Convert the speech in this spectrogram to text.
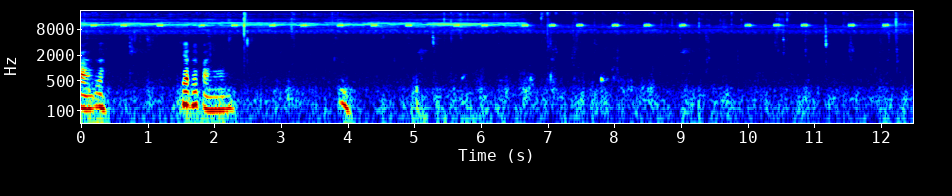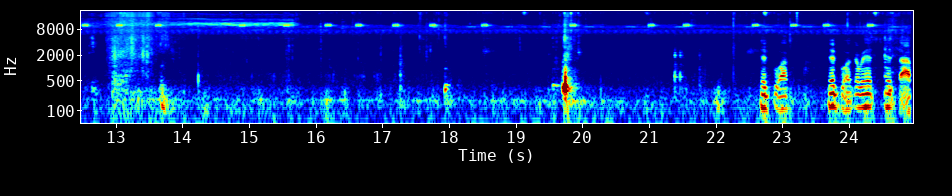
ปลาเด้อเครียดไม่ปลาน้อยเฮ็ดปวกเฮ็ดปวกกับเฮ็ดเฮ็ดตาบ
